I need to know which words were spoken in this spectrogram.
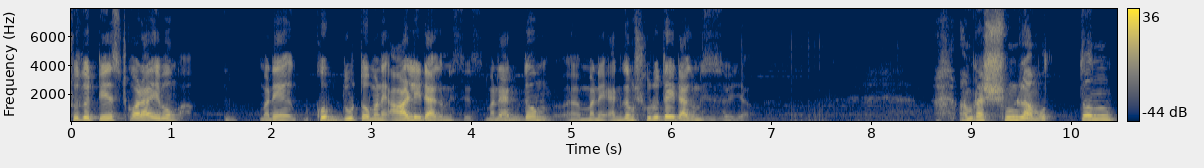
শুধু টেস্ট করা এবং মানে খুব দ্রুত মানে আর্লি ডায়াগনোসিস মানে একদম মানে একদম শুরুতেই ডায়াগনোসিস হয়ে যাওয়া। আমরা শুনলাম অত্যন্ত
